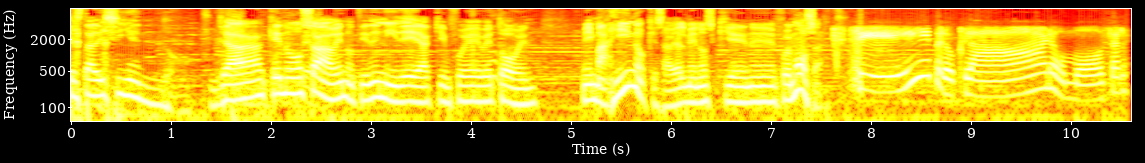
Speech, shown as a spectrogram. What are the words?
¿Qué está diciendo? Ya que no sabe, no tiene ni idea quién fue Beethoven, me imagino que sabe al menos quién eh, fue Mozart. Sí, pero claro, Mozart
